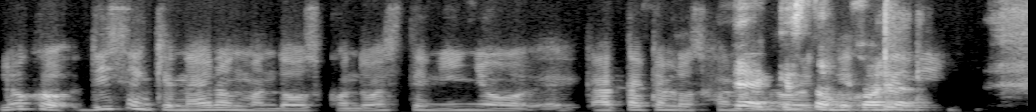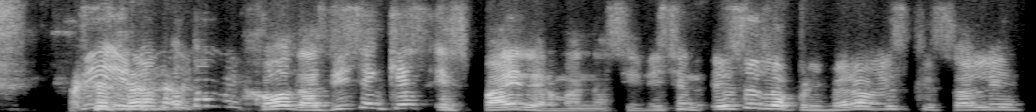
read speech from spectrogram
Loco, dicen que en Iron Man 2, cuando este niño eh, atacan los Que es Tom este Holland. ni- Sí, loco, no me jodas. Dicen que es Spider-Man, así dicen. Esa es la primera vez que sale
